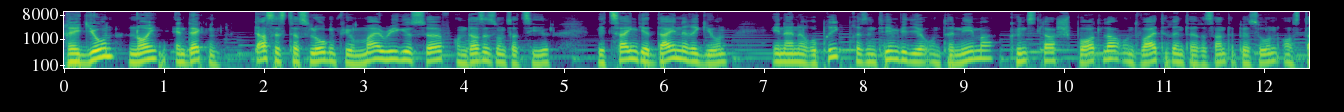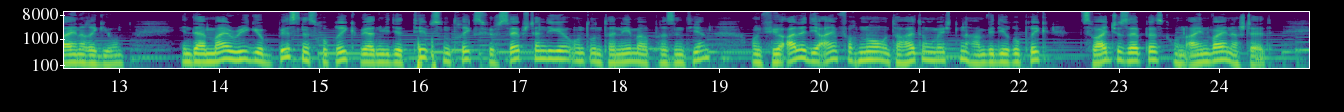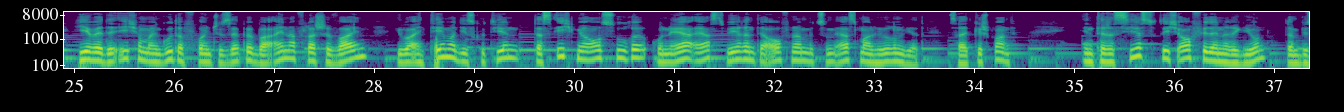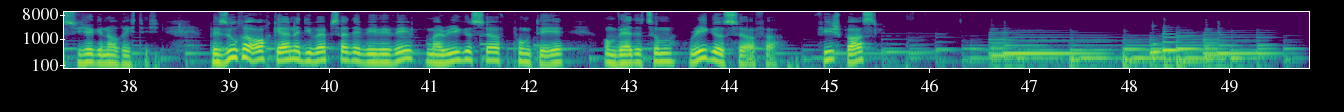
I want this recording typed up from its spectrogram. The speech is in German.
Region neu entdecken. Das ist der Slogan für MyRegioSurf und das ist unser Ziel. Wir zeigen dir deine Region. In einer Rubrik präsentieren wir dir Unternehmer, Künstler, Sportler und weitere interessante Personen aus deiner Region. In der MyRegio Business Rubrik werden wir dir Tipps und Tricks für Selbstständige und Unternehmer präsentieren und für alle, die einfach nur Unterhaltung möchten, haben wir die Rubrik zwei Giuseppes und ein Wein erstellt. Hier werde ich und mein guter Freund Giuseppe bei einer Flasche Wein über ein Thema diskutieren, das ich mir aussuche und er erst während der Aufnahme zum ersten Mal hören wird. Seid gespannt. Interessierst du dich auch für deine Region? Dann bist du hier genau richtig. Besuche auch gerne die Webseite www.myregosurf.de und werde zum Regio Surfer. Viel Spaß!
